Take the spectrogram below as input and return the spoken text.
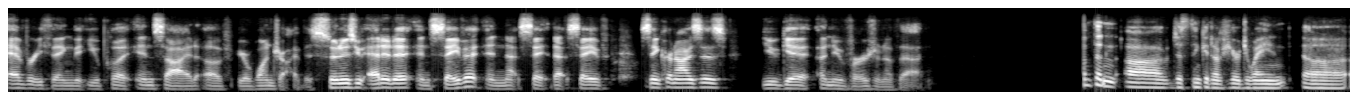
everything that you put inside of your OneDrive. As soon as you edit it and save it, and that sa- that save synchronizes, you get a new version of that. Something uh, just thinking of here, Dwayne, uh,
